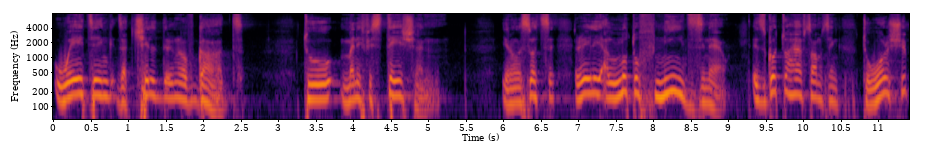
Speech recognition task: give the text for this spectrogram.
waiting the children of God to manifestation. You know, so it's really a lot of needs now. It's good to have something to worship,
